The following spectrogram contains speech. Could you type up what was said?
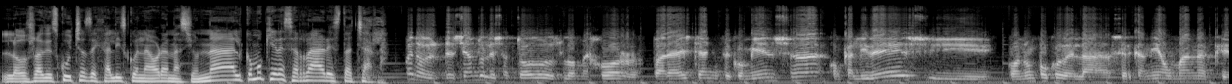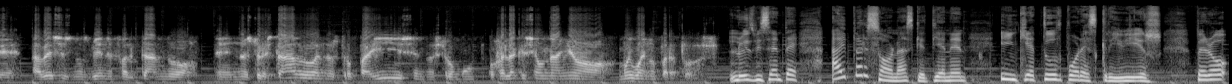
los radioescuchas de Jalisco en la hora nacional. ¿Cómo quieres cerrar esta charla? Bueno, deseándoles a todos lo mejor para este año que comienza, con calidez y con un poco de la cercanía humana que a veces nos viene faltando en nuestro estado, en nuestro país, en nuestro mundo. Ojalá que sea un año muy bueno para todos. Luis Vicente, hay personas que tienen inquietud por escribir, pero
